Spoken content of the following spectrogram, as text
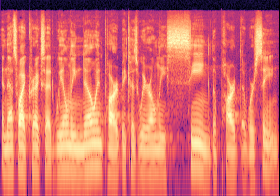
And that's why Craig said, we only know in part because we're only seeing the part that we're seeing.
